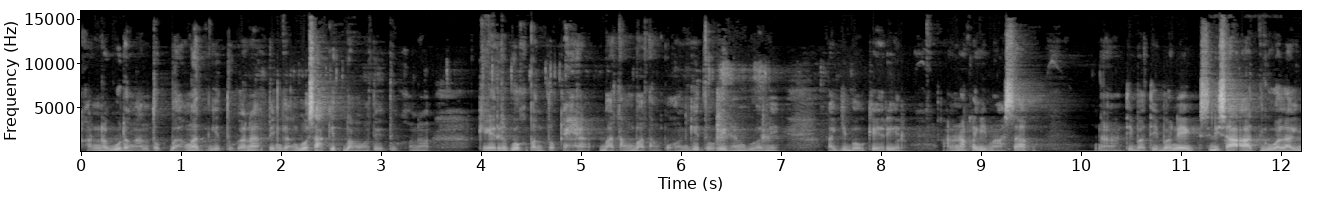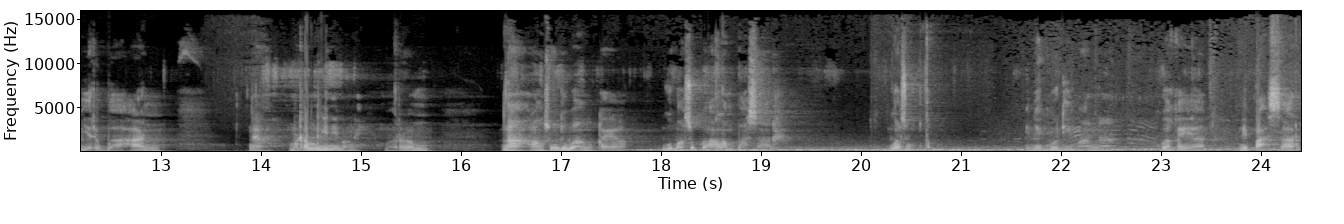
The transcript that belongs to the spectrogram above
Karena gua udah ngantuk banget gitu. Karena pinggang gua sakit bang waktu itu. Karena carrier gua kepentuk kayak batang-batang pohon gitu. Dan gua nih lagi bawa carrier. Anak lagi masak, Nah, tiba-tiba nih di saat gua lagi rebahan, nah merem gini bang nih, merem. Nah langsung tuh bang, kayak gue masuk ke alam pasar. Gue langsung ini gue di mana? Gue kayak ini pasar,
